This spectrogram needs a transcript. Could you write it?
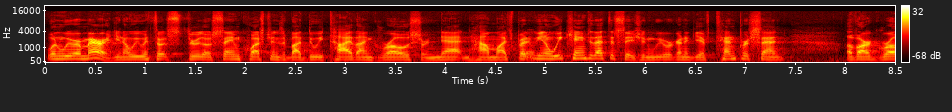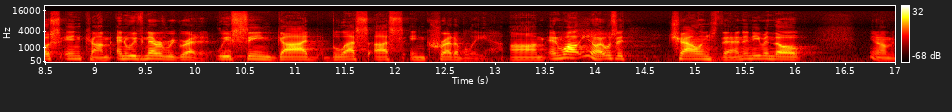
when we were married. You know, we went th- through those same questions about do we tithe on gross or net and how much. But you know, we came to that decision. We were going to give 10 percent of our gross income, and we've never regretted it. We've seen God bless us incredibly. Um, and while, you know, it was a challenge then, and even though, you know, I'm a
